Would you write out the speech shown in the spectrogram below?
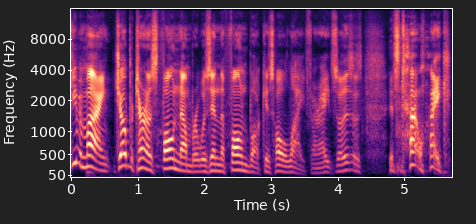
Keep in mind, Joe Paterno's phone number was in the phone book his whole life. All right. So this is, it's not like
